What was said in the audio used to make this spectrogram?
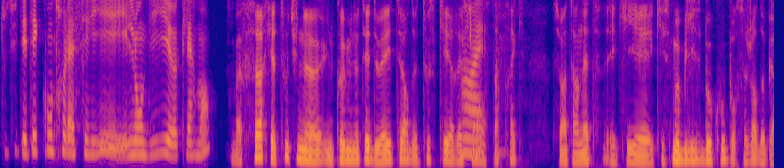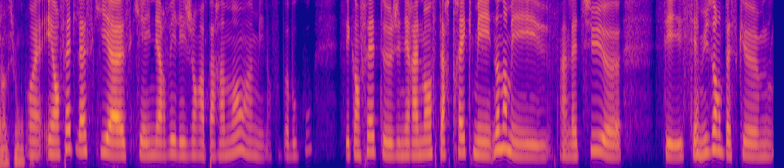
tout de suite été contre la série et ils l'ont dit euh, clairement. Bah, faut savoir qu'il y a toute une, une communauté de haters de tout ce qui est récent Ouais. en Star Trek sur Internet et qui, qui se mobilise beaucoup pour ce genre d'opération. Ouais, et en fait, là, ce qui a, ce qui a énervé les gens apparemment, hein, mais il n'en faut pas beaucoup, c'est qu'en fait, euh, généralement, Star Trek, mais non, non, mais là-dessus, euh, c'est c'est amusant parce que hum,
